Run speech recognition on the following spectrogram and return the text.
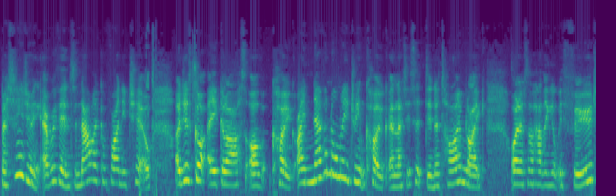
basically doing everything. So now I can finally chill. I just got a glass of Coke. I never normally drink Coke unless it's at dinner time. Like, or unless I'm having it with food.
